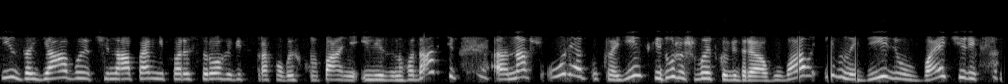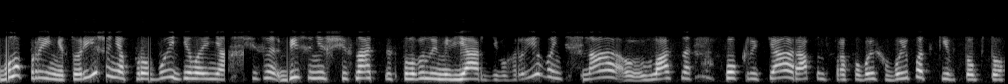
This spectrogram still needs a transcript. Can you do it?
ці заяви чи на певні перестороги від страхових компаній і лізингодавців наш уряд український дуже швидко відреагував і в неділю ввечері було прийнято рішення про виділення більше ніж 16,5 мільярдів гривень на власне покриття раптом страхових випадків, тобто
